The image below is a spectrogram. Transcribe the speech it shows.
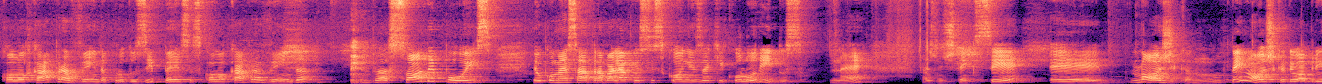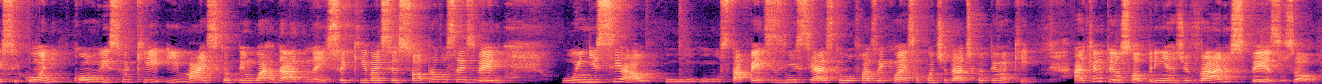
colocar para venda, produzir peças, colocar para venda, para só depois eu começar a trabalhar com esses cones aqui coloridos, né? A gente tem que ser é, lógica, não tem lógica de eu abrir esse cone com isso aqui e mais que eu tenho guardado, né? Isso aqui vai ser só para vocês verem o inicial, o, os tapetes iniciais que eu vou fazer com essa quantidade que eu tenho aqui. Aqui eu tenho sobrinhas de vários pesos, ó,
